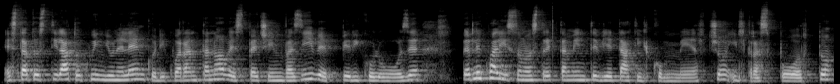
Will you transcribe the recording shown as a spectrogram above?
È stato stilato quindi un elenco di 49 specie invasive pericolose per le quali sono strettamente vietati il commercio, il trasporto,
